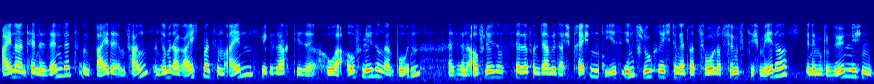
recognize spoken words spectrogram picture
eine Antenne sendet und beide empfangen. Und somit erreicht man zum einen, wie gesagt, diese hohe Auflösung am Boden also eine Auflösungszelle, von der wir da sprechen, die ist in Flugrichtung etwa 250 Meter. In einem gewöhnlichen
